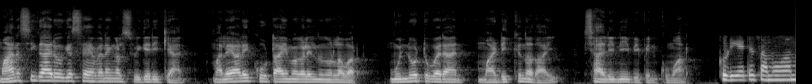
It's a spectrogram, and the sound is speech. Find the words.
മാനസികാരോഗ്യ സേവനങ്ങൾ സ്വീകരിക്കാൻ മലയാളി കൂട്ടായ്മകളിൽ നിന്നുള്ളവർ മുന്നോട്ട് വരാൻ മടിക്കുന്നതായി ശാലിനി വിപിൻ കുമാർ. കുടിയേറ്റ സമൂഹം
